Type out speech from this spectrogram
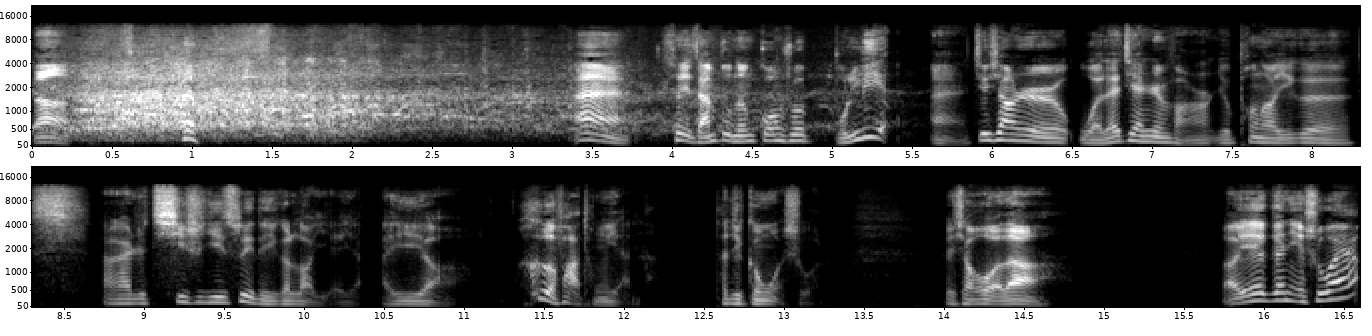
啊。哎，所以咱不能光说不练，哎，就像是我在健身房就碰到一个大概是七十一岁的一个老爷爷，哎呀，鹤发童颜呢，他就跟我说了：“这小伙子，老爷爷跟你说呀，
